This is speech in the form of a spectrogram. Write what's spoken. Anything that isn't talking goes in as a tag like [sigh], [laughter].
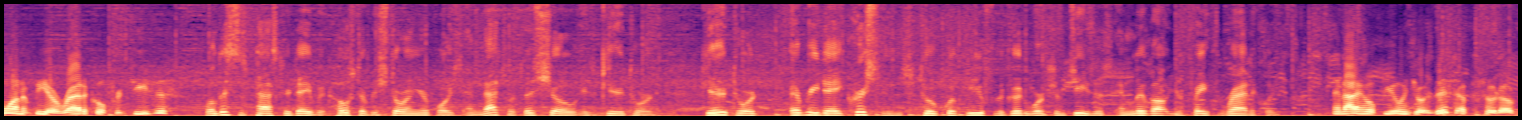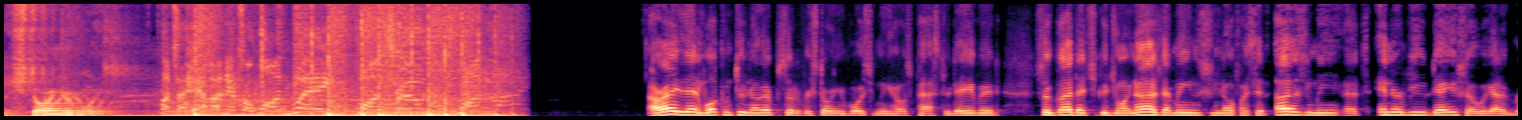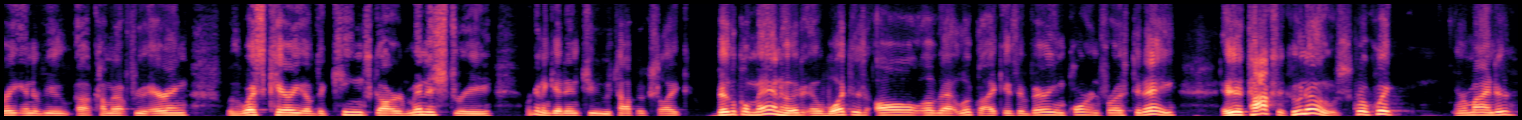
Do you want to be a radical for Jesus? Well, this is Pastor David, host of Restoring Your Voice, and that's what this show is geared toward. Geared toward everyday Christians to equip you for the good works of Jesus and live out your faith radically. And I hope you enjoy this episode of Restoring Your Voice. But to All right, then, welcome to another episode of Restoring Your Voice with me, your host, Pastor David. So glad that you could join us. That means, you know, if I said us, you mean that's interview day. So we got a great interview uh, coming up for you, airing with Wes Carey of the King's Guard Ministry. We're going to get into topics like biblical manhood and what does all of that look like. Is it very important for us today? Is it toxic? Who knows? Real quick reminder.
